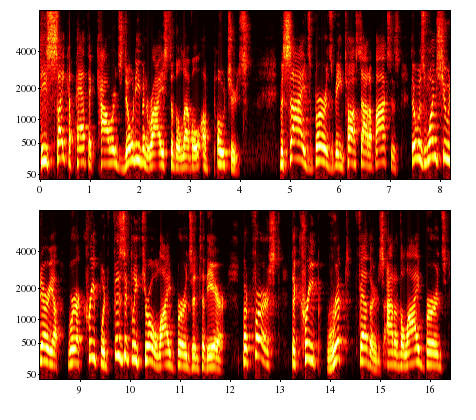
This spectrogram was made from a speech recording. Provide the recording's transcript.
These psychopathic cowards don't even rise to the level of poachers. Besides birds being tossed out of boxes, there was one shoot area where a creep would physically throw live birds into the air. But first, the creep ripped feathers out of the live birds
